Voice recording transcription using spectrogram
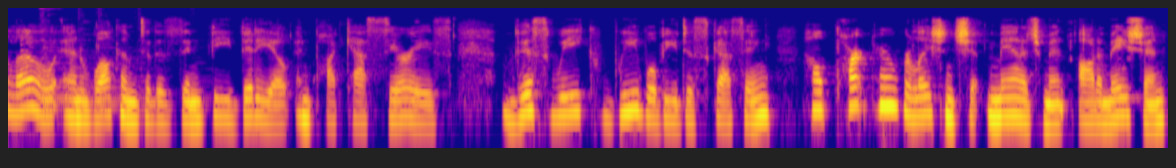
Hello, and welcome to the ZINFI video and podcast series. This week, we will be discussing how partner relationship management automation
